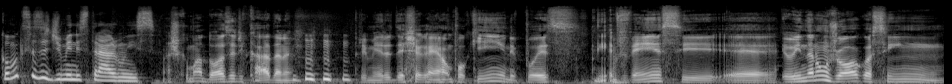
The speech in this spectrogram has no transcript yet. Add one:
Como que vocês administraram isso? Acho que uma dose de cada, né? Primeiro deixa ganhar um pouquinho, depois vence. É... Eu ainda não jogo assim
